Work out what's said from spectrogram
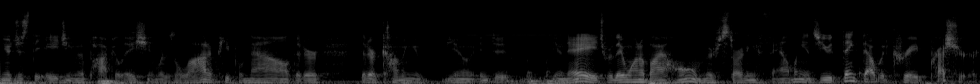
you know just the aging of the population, where there's a lot of people now that are that are coming, you know, into you know, an age where they want to buy a home. They're starting a family, and so you'd think that would create pressure.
